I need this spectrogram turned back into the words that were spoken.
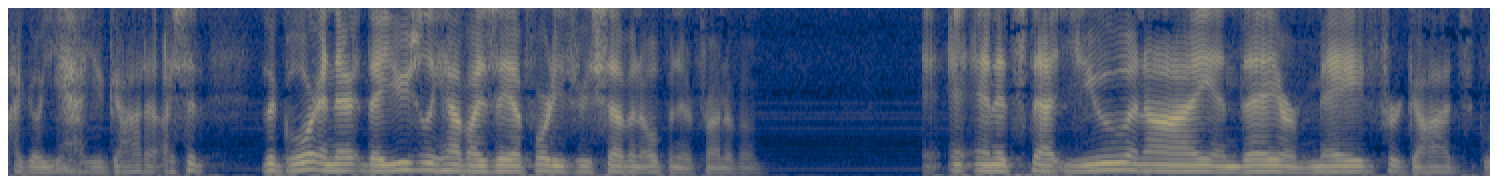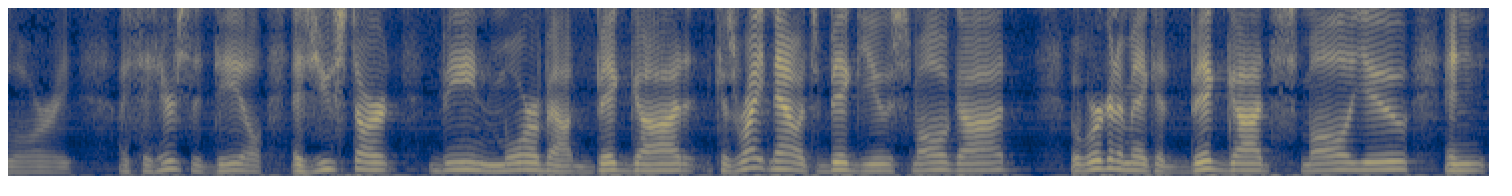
I go, yeah, you got it. I said, the glory, and they usually have Isaiah 43 7 open in front of them. And it's that you and I and they are made for God's glory. I said, here's the deal. As you start being more about big God, because right now it's big you, small God, but we're going to make it big God, small you, and,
